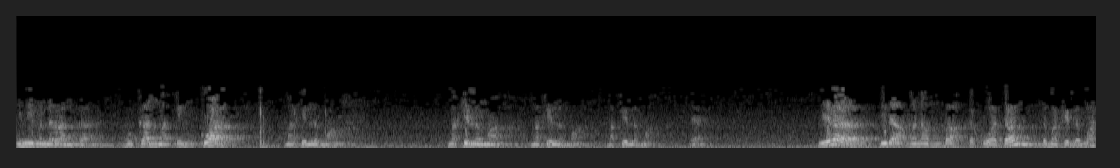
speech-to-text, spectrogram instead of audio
Ini menerangkan bukan makin kuat, makin lemah. Makin lemah, makin lemah, makin lemah. Ya. Bila tidak menambah kekuatan semakin lemah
